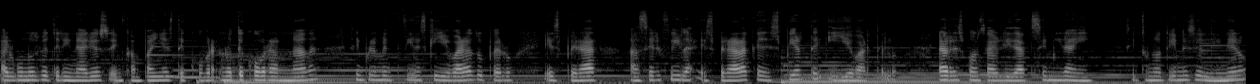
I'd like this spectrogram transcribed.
algunos veterinarios en campañas te cobran, no te cobran nada, simplemente tienes que llevar a tu perro, esperar, hacer fila, esperar a que despierte y llevártelo. La responsabilidad se mira ahí. Si tú no tienes el dinero,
